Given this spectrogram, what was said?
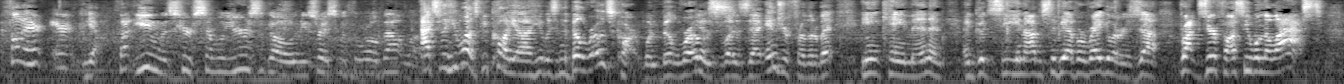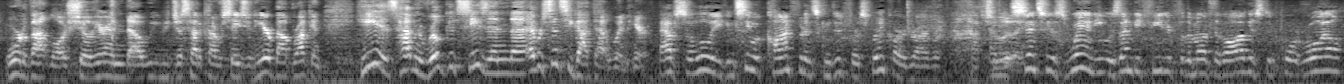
I thought, Aaron, Aaron- yeah, I thought Ian was here several years ago when he was racing with the World of Outlaws. Actually, he was. Good call. Uh, he was in the Bill Rose car when Bill Rose Yes. was uh, injured for a little bit. Ian came in, and, and good to see. And obviously, we have our regulars. Uh, Brock Zearfoss, he won the last World of Outlaws show here, and uh, we, we just had a conversation here about Brock, and he is having a real good season uh, ever since he got that win here. Absolutely, you can see what confidence can do for a sprint car driver. Absolutely. I mean, since his win, he was undefeated for the month of August at Port Royal.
